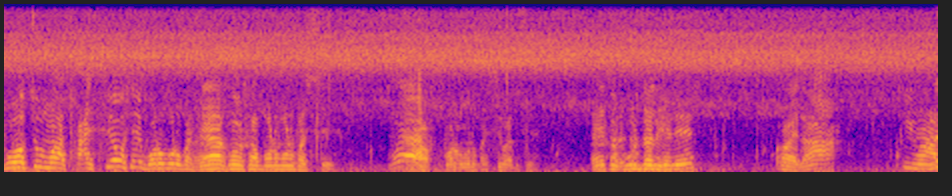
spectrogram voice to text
প্রচুর মাছ পাইছেও সে বড় বড় পাইছে। দেখো সব বড় বড় বাহ, বড় বড় পাইছে বাড়িছে এই তো গেলে খয়রা কি মাছ?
